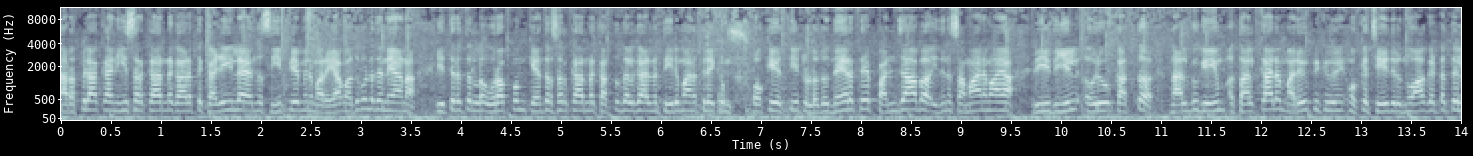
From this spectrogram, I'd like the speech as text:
നടപ്പിലാക്കാൻ ഈ സർക്കാരിന്റെ കാലത്ത് കഴിയില്ല എന്ന് സി പി എമ്മിനും അറിയാം. അതുകൊണ്ട് തന്നെയാണ് ഇത്തരത്തിലുള്ള ഉറപ്പും കേന്ദ്ര സർക്കാരിന് കത്ത് നൽകാനുള്ള തീരുമാനത്തിലേക്കും ഒക്കെ എത്തിയിട്ടുള്ളത്. നേരത്തെ പഞ്ചാബ് ഇതിന് സമാനമായ രീതിയിൽ ഒരു കത്ത് നൽകുകയും തൽക്കാലം മരവിപ്പിക്കുകയും ഒക്കെ ചെയ്തിരുന്നു. ആ ഘട്ടത്തിൽ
